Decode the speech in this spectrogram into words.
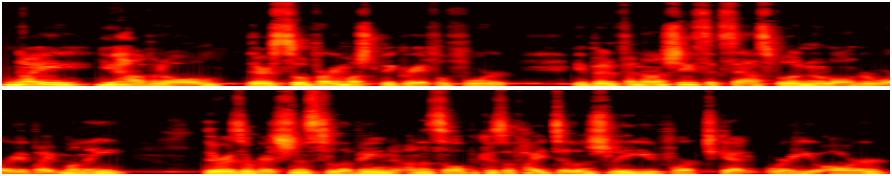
Now you have it all. There's so very much to be grateful for. You've been financially successful and no longer worry about money. There is a richness to living, and it's all because of how diligently you've worked to get where you are.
